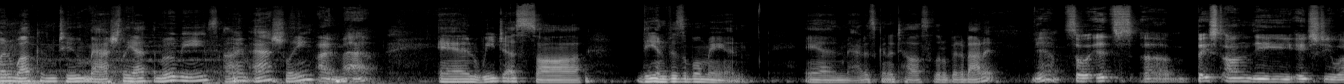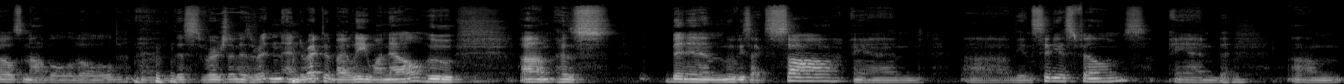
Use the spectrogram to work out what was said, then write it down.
and welcome to Mashley at the Movies. I'm Ashley, I'm Matt. and we just saw The Invisible Man. And Matt is going to tell us a little bit about it. Yeah, so it's um, based on the H.G. Wells novel of old, and this version is written and directed by Leigh Whannell, who um, has been in movies like Saw and uh, the Insidious films, and um,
